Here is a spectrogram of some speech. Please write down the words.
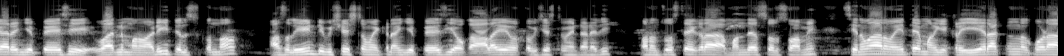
గారు అని చెప్పేసి వారిని మనం అడిగి తెలుసుకుందాం. అసలు ఏంటి విశిష్టం ఇక్కడ అని చెప్పేసి ఒక ఆలయం యొక్క విశిష్టం ఏంటనేది మనం చూస్తే ఇక్కడ మందేశ్వర స్వామి శనివారం అయితే మనకి ఇక్కడ ఏ రకంగా కూడా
